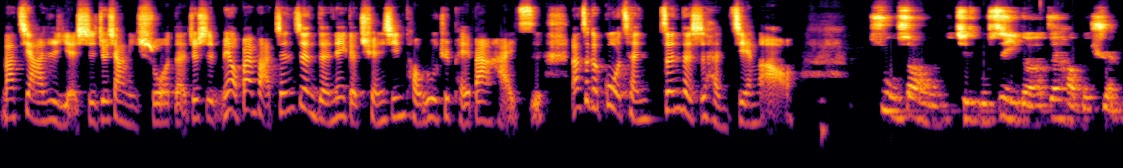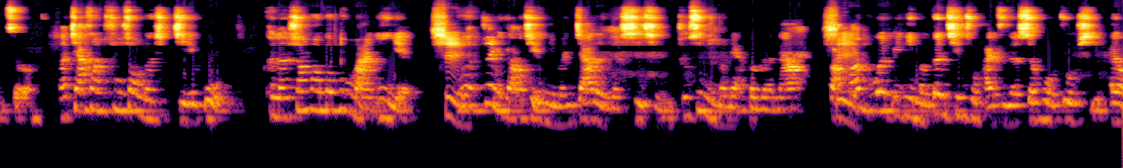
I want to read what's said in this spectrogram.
那假日也是，就像你说的，就是没有办法真正的那个全心投入去陪伴孩子，那这个过程真的是很煎熬。诉讼其实不是一个最好的选择。那加上诉讼的结果，可能双方都不满意耶。是因为最了解你们家人的事情，就是你们两个人啊。法官不会比你们更清楚孩子的生活作息，还有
